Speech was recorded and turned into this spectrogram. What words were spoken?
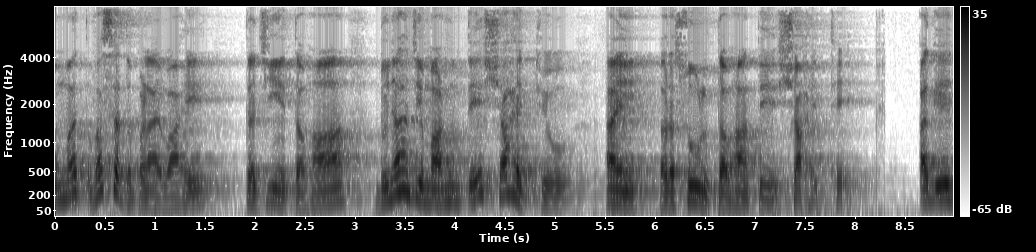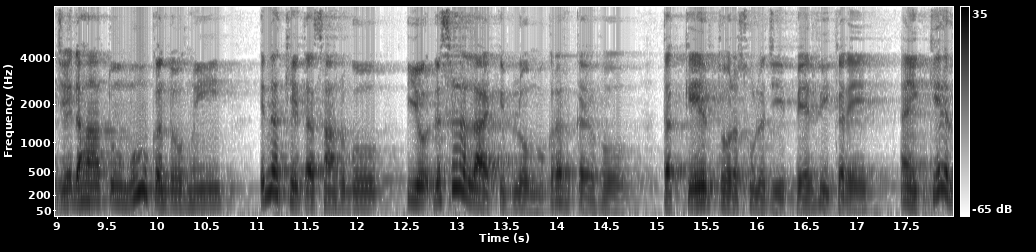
उमत वसद बणायो आहे त जीअं तव्हां दुनिया जे माण्हुनि ते शाहिद थियो ऐं रसूल तव्हां ते शाहिद थिए अॻे जेॾांहुं तूं मुंहुं कंदो हुई इन खे त असां रुगो इहो ॾिसण लाइ क़िबलो मुक़ररु कयो हो त केरु थो रसूल जी पैरवी करे ऐं केरु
